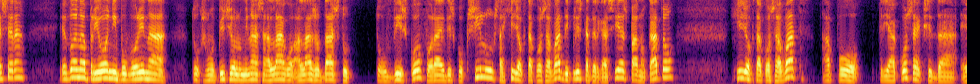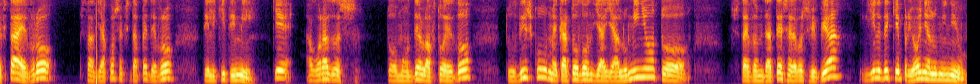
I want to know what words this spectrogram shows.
184. Εδώ ένα πριόνι που μπορεί να το χρησιμοποιήσει ο Λουμινάς αλλάζοντάς του το δίσκο, φοράει δίσκο ξύλου στα 1800 βατ διπλής κατεργασίας πάνω κάτω 1800 βατ από 367 ευρώ στα 265 ευρώ τελική τιμή και αγοράζοντας το μοντέλο αυτό εδώ του δίσκου με 100 δόντια για αλουμίνιο το, στα 74 ευρώ στη ΦΠΑ γίνεται και πριόνι αλουμινίου.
